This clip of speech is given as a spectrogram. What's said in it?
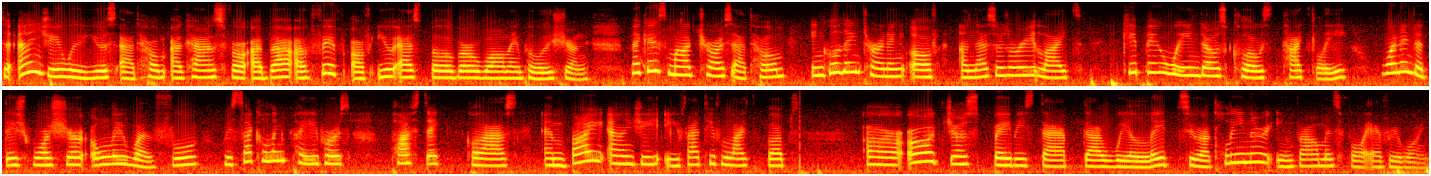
The energy we use at home accounts for about a fifth of US global warming pollution. Making smart choice at home, including turning off unnecessary lights, keeping windows closed tightly, running the dishwasher only when full, recycling papers, plastic, glass, and buying energy effective light bulbs are all just baby steps that will lead to a cleaner environment for everyone.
